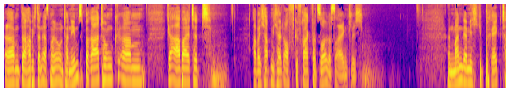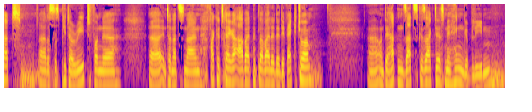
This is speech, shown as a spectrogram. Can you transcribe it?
Ähm, da habe ich dann erstmal in Unternehmensberatung ähm, gearbeitet. Aber ich habe mich halt oft gefragt, was soll das eigentlich? Ein Mann, der mich geprägt hat, äh, das ist Peter Reed von der äh, internationalen Fackelträgerarbeit, mittlerweile der Direktor. Äh, und der hat einen Satz gesagt, der ist mir hängen geblieben.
